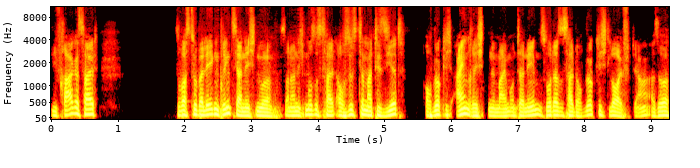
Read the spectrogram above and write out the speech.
die Frage ist halt, sowas zu überlegen bringt's ja nicht nur, sondern ich muss es halt auch systematisiert auch wirklich einrichten in meinem Unternehmen, so dass es halt auch wirklich läuft. Ja, also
